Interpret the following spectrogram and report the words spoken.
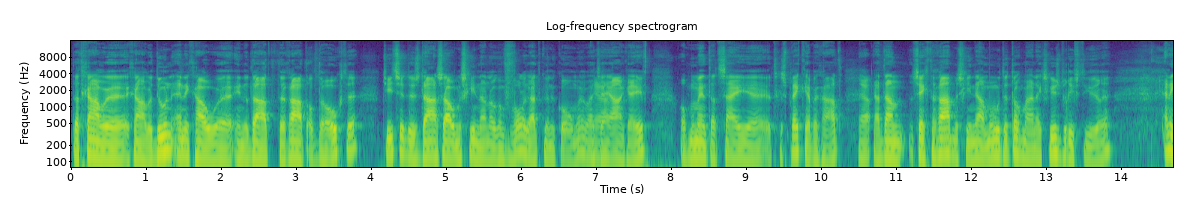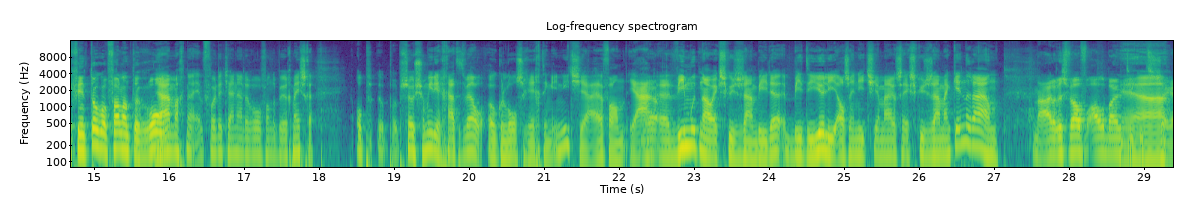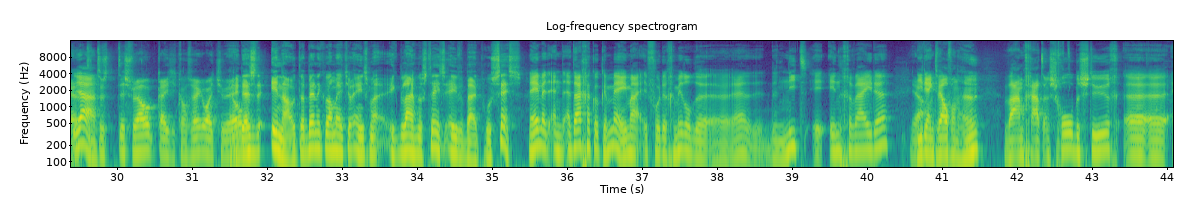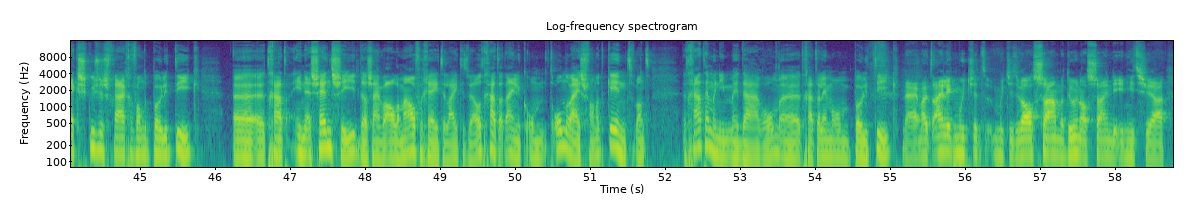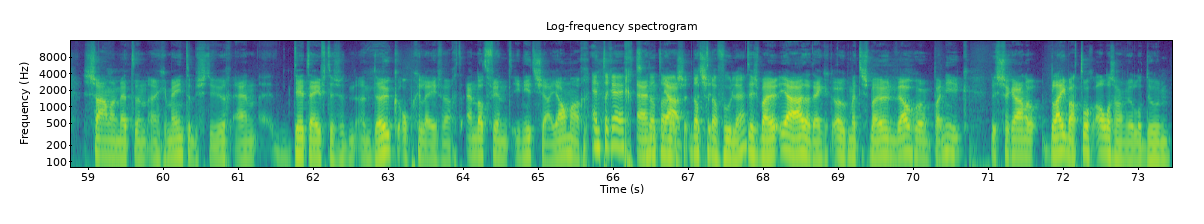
dat gaan we, gaan we doen. En ik hou eh, inderdaad de raad op de hoogte, Tjitse. Dus daar zou misschien dan ook een vervolg uit kunnen komen, wat Ja. jij aangeeft. Op het moment dat zij eh, het gesprek hebben gehad, Ja. ja, dan zegt de raad misschien, nou, we moeten toch maar een excuusbrief sturen. En ik vind het toch opvallend de rol... Ja, mag nou, voordat jij naar de rol van de burgemeester gaat. Op, op, op social media gaat het wel ook los richting Initia. Hè? Van ja, Ja. eh, wie moet nou excuses aanbieden? Bieden jullie als Initia maar eens excuses aan mijn kinderen aan? Nou, er is wel voor allebei natuurlijk Ja. iets te zeggen. Ja. Het, is, het is wel, kijk, je kan zeggen wat je wil. Nee, dat is de inhoud, daar ben ik wel met je eens, maar ik blijf nog steeds even bij het proces. Nee, maar, en, en daar ga ik ook in mee. Maar voor de gemiddelde, eh, hè, de niet-ingewijde, Ja. die denkt wel van... Huh, waarom gaat een schoolbestuur eh, excuses vragen van de politiek? Eh, het gaat in essentie, daar zijn we allemaal vergeten lijkt het wel... het gaat uiteindelijk om het onderwijs van het kind. Want het gaat helemaal niet meer daarom. Eh, het gaat alleen maar om politiek. Nee, maar uiteindelijk moet je, het, moet je het wel samen doen als zijnde Initia, samen met een, een gemeentebestuur. En dit heeft dus een, een deuk opgeleverd. En dat vindt Initia jammer. En terecht En dat, ja, dat, dat ze dat voelen. Het is bij, ja, dat denk ik ook. Maar het is bij hun wel gewoon paniek. Dus ze gaan er blijkbaar toch alles aan willen doen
